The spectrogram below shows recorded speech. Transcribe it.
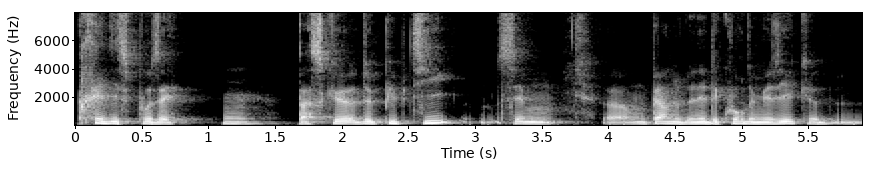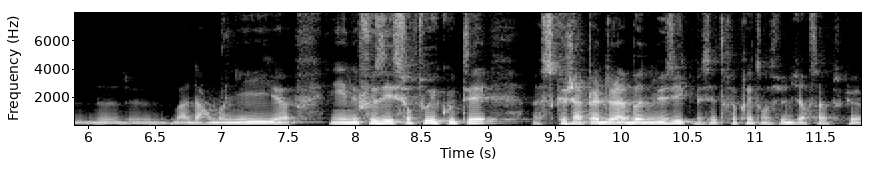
prédisposé. Hmm. Parce que depuis petit, c'est mon, père nous donnait des cours de musique, d'harmonie, de, bah, et il nous faisait surtout écouter ce que j'appelle de la bonne musique, mais c'est très prétentieux de dire ça parce que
